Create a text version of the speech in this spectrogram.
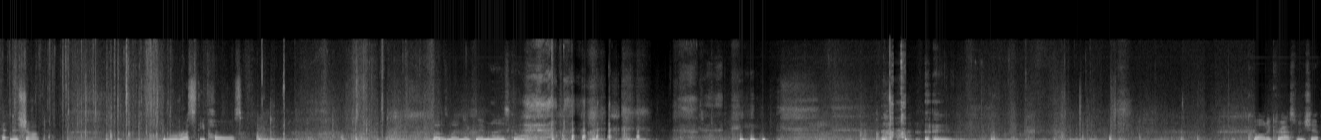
Tetanus shot. Rusty poles. That was my nickname in high school. Quality craftsmanship.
